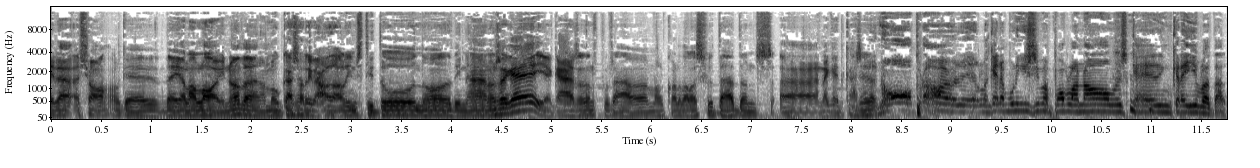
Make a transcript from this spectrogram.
era això, el que deia l'Eloi, no? De, en el meu cas arribava de l'institut, no? a dinar no sé què, i a casa doncs posàvem el cor de la ciutat, doncs eh, en aquest cas era, no, però la que era boníssima, Poble Nou, és que era increïble, tal.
